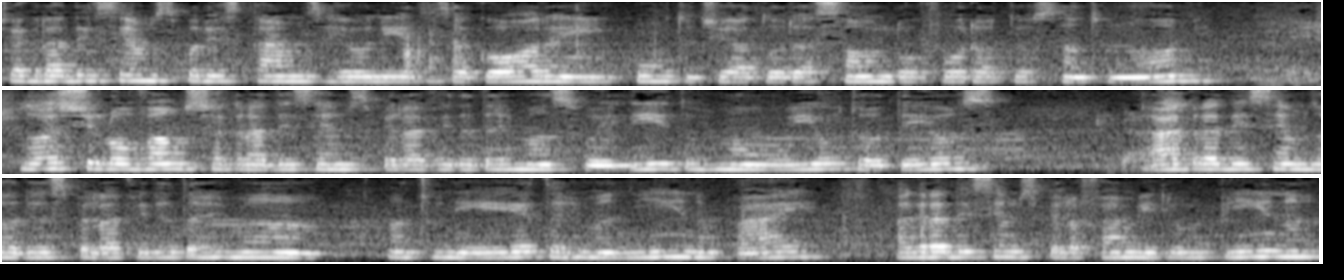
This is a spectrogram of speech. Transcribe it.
Te agradecemos por estarmos reunidos agora em culto de adoração e louvor ao teu santo nome. Nós te louvamos, te agradecemos pela vida da irmã Sueli, do irmão Wilton, ó Deus. Agradecemos, ó Deus, pela vida da irmã Antonieta, irmã Nina, Pai. Agradecemos pela família Urbina.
